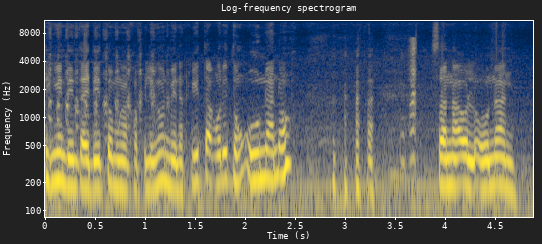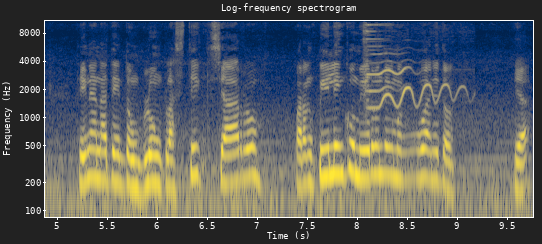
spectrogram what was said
Tingin din tayo dito mga kapilingon. May nakita ko ditong unan oh. Sana all unan. Tingnan natin itong blong plastic, syaro. Parang feeling ko meron ding makukuha nito. Kaya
